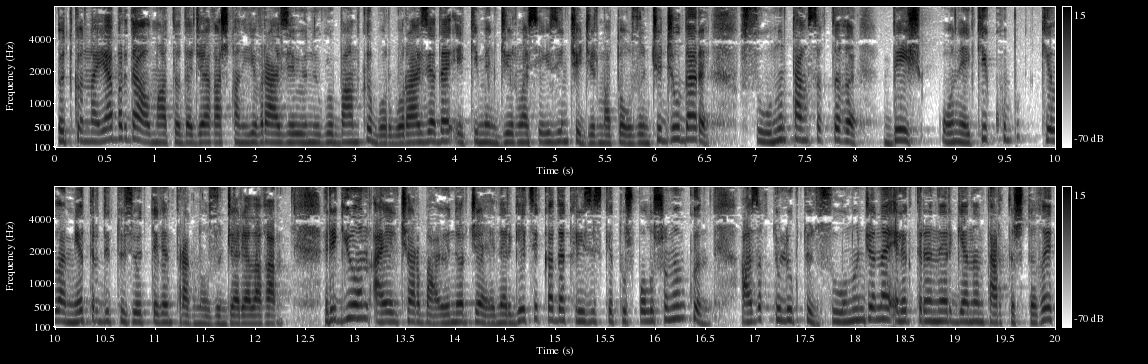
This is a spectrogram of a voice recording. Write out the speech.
Өткөн ноябрда алматыда жайгашкан евразия өнүгүү банкы борбор азияда эки миң жыйырма сегизинчи жыйырма тогузунчу жылдары суунун таңсыктыгы беш он эки куб километрди түзөт деген прогнозун жарыялаган. Регион айыл чарба өнөр жай энергетикада кризиске туш болушу мүмкүн. Азык түлүктүн суунун жана электр энергиянын тартыштыгы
